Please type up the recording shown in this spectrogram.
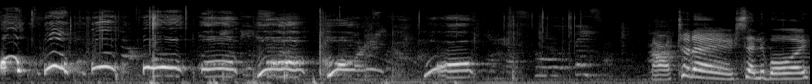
Oh! Oh! Oh! Oh! Oh! Oh! Oh! Not today, Sandy boy.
